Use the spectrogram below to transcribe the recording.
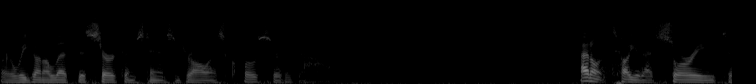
Or are we going to let this circumstance draw us closer to God? I don't tell you that story to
